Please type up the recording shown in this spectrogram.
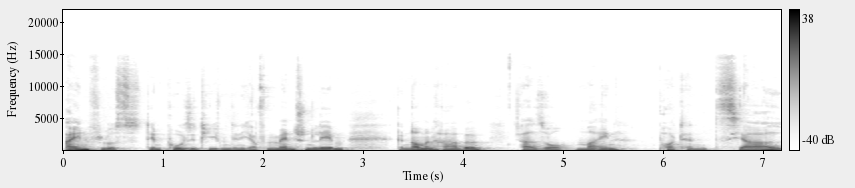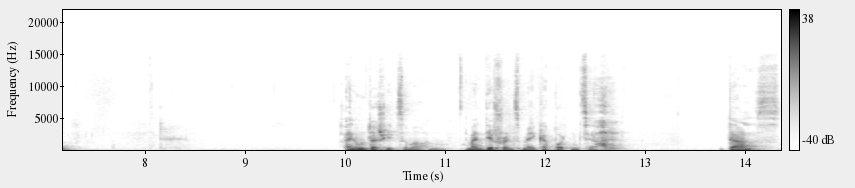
Einfluss, den positiven, den ich auf Menschenleben genommen habe, also mein Potenzial, einen Unterschied zu machen, mein Difference Maker Potenzial. Das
